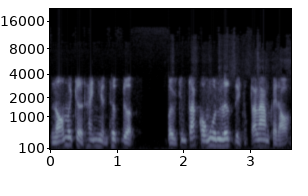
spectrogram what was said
nó mới trở thành hiện thực được. Bởi vì chúng ta có nguồn lực để chúng ta làm cái đó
